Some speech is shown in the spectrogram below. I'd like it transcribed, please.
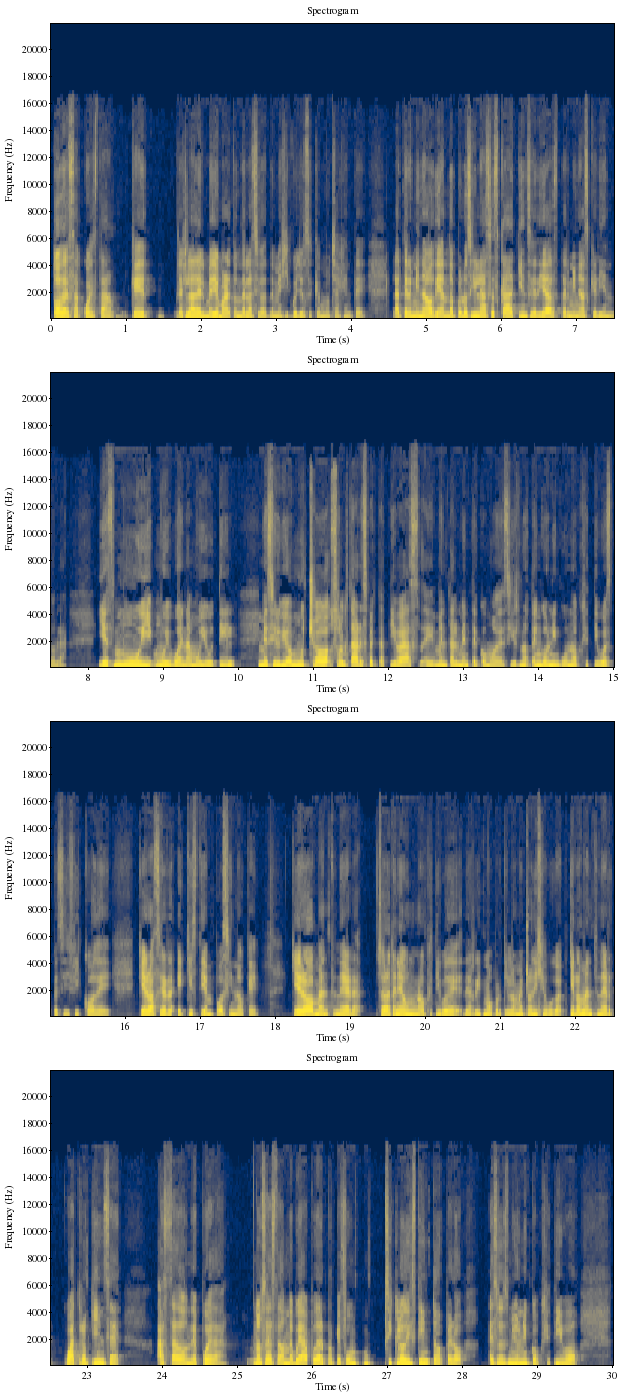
toda esa cuesta, que es la del medio maratón de la Ciudad de México, yo sé que mucha gente la termina odiando, pero si la haces cada 15 días, terminas queriéndola. Y es muy, muy buena, muy útil. Me sirvió mucho soltar expectativas, eh, mentalmente como decir, no tengo ningún objetivo específico de quiero hacer X tiempo, sino que quiero mantener, solo tenía un objetivo de, de ritmo por kilómetro, dije, quiero mantener 4.15 hasta donde pueda. No sé hasta dónde voy a poder porque fue un ciclo distinto, pero eso es mi único objetivo.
